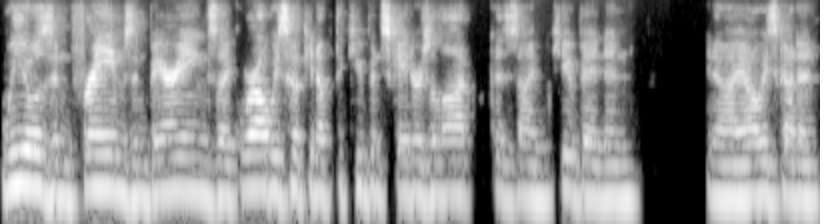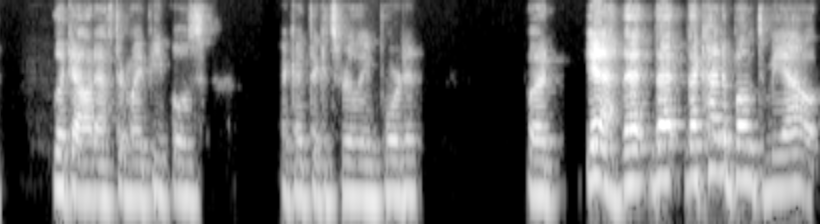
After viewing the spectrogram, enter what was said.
wheels and frames and bearings. Like we're always hooking up the Cuban skaters a lot because I'm Cuban and you know I always got to look out after my peoples. Like I think it's really important. But yeah, that that that kind of bumped me out.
